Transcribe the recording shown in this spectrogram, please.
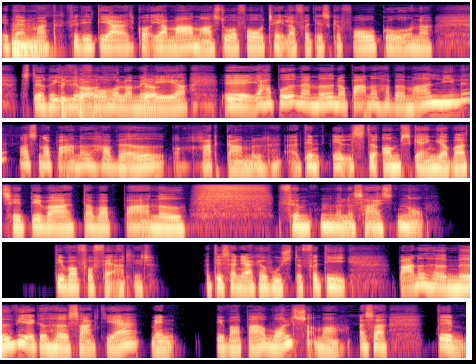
i Danmark. Mm. Fordi det er, jeg er meget, meget stor fortaler for, at det skal foregå under sterile er forhold og med Ja. ja. læger. Øh, Jeg har både været med, når barnet har været meget lille, og når barnet har været ret gammel. Den ældste omskæring, jeg var til, det var, der var barnet 15 eller 16 år. Det var forfærdeligt. Og det er sådan, jeg kan huske det. Fordi barnet havde medvirket, havde sagt ja, men det var bare voldsommere. Altså, det,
